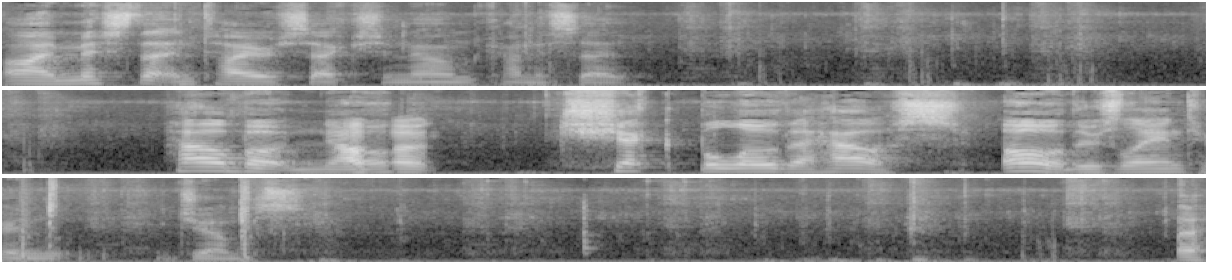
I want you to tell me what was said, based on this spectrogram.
Oh, I missed that entire section. Now I'm kind of sad. How about no? How about Check below the house. Oh, there's lantern jumps. Uh.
